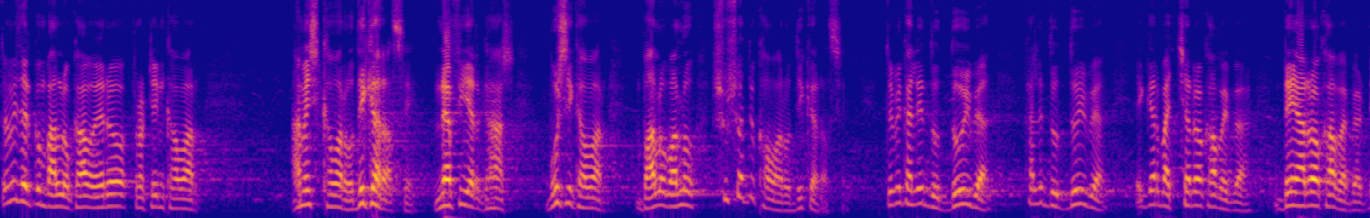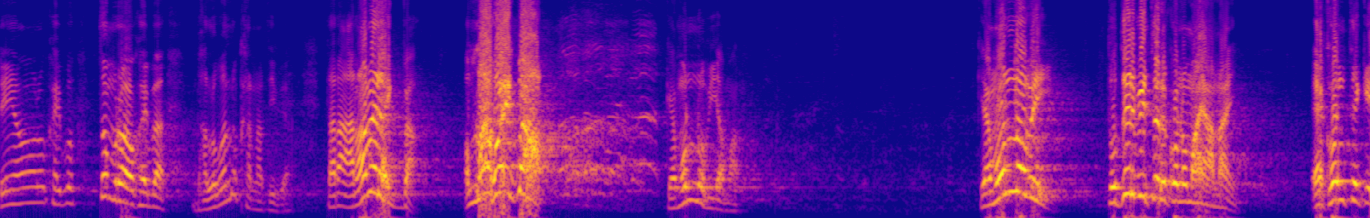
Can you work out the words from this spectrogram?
তুমি যেরকম ভালো খাও, এরও প্রোটিন খাওয়ার, আমিষ খাওয়ার অধিকার আছে, নেফিয়ার ঘাস বসি খাওয়ার, ভালো ভালো সুস্বাদু খাওয়ার অধিকার আছে। তুমি খালি দুধ দুইবা, খালি দুধ দুইবা এগার বাচ্চারাও খাবাইবা ডেয়ারও খাবাইবা ডেয়ারও খাইব, তোমরাও খাইবা, ভালো ভালো খানা দিবা, তারা আরামে রাখবা। আল্লাহ কেমন নবী আমার? কেমন নবী? তোদের ভিতরে কোনো মায়া নাই। এখন থেকে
